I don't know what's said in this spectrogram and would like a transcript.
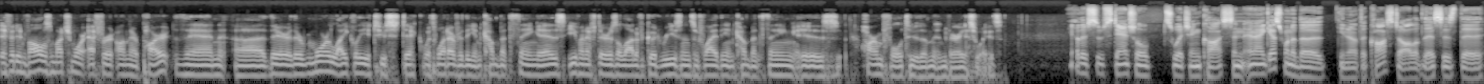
if it involves much more effort on their part, then uh, they're they're more likely to stick with whatever the incumbent thing is, even if there's a lot of good reasons of why the incumbent thing is harmful to them in various ways. Yeah, there's substantial switching costs, and, and I guess one of the you know the cost to all of this is the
